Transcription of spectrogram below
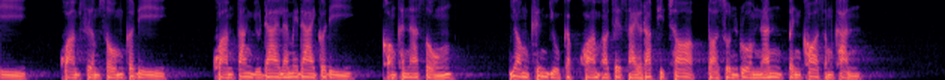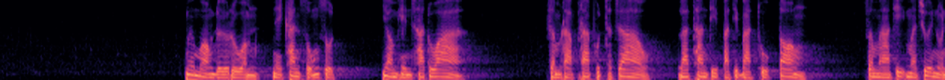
ดี ความเสื่อมโทรมก็ดี ความตั้งอยู่ได้และไม่ได้ก็ดี ของคณะสงฆ์ ย่อมขึ้นอยู่กับความเอาใจใส่รับผิดชอบต่อส่วนรวมนั้นเป็นข้อสำคัญ เมื่อมองโดยรวมในขั้นสูงสุด ย่อมเห็นชัดว่าสำหรับพระพุทธเจ้าและท่านที่ปฏิบัติถูกต้อง สมาธิมาช่วยหนุน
